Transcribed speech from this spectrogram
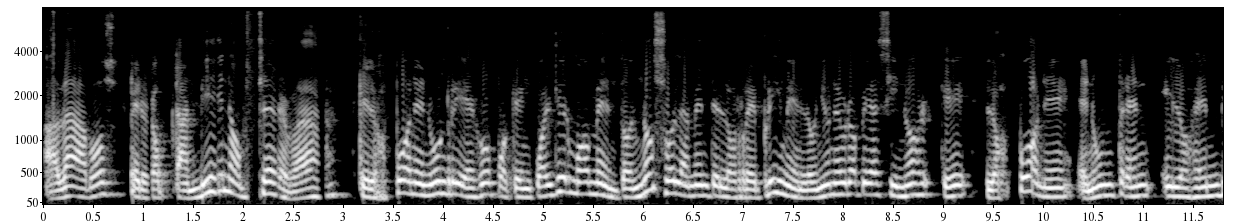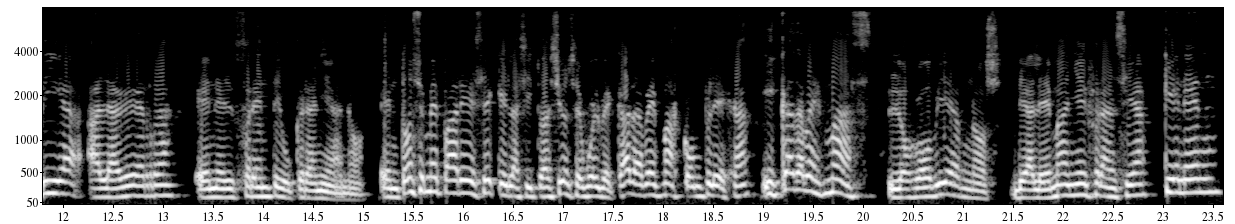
a Davos, pero también observa que los pone en un riesgo porque en cualquier momento no solamente los reprime en la Unión Europea, sino que los pone en un tren y los envía a la guerra en el frente ucraniano. Entonces me parece que la situación se vuelve cada vez más compleja y cada vez más los gobiernos de Alemania y Francia tienen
